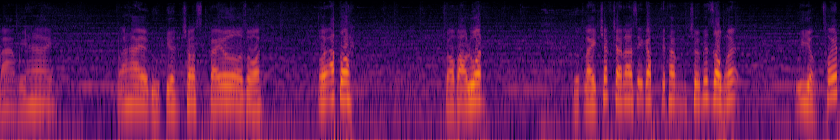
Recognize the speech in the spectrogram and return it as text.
Ba mươi hai. Ba hai là đủ tiền cho Skyer rồi. Thôi áp thôi. Cho vào luôn. Lượt này chắc chắn là sẽ gặp cái thằng chơi mết rồng đấy Nguy hiểm phết.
